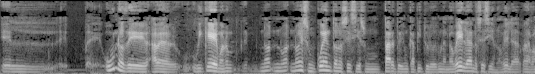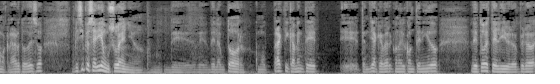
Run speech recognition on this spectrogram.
el uno de, a ver, ubiquemos, no, no, no, es un cuento, no sé si es un parte de un capítulo de una novela, no sé si es novela, vamos a aclarar todo eso. En principio sería un sueño de, del autor, como prácticamente eh, tendría que ver con el contenido de todo este libro, pero eh,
